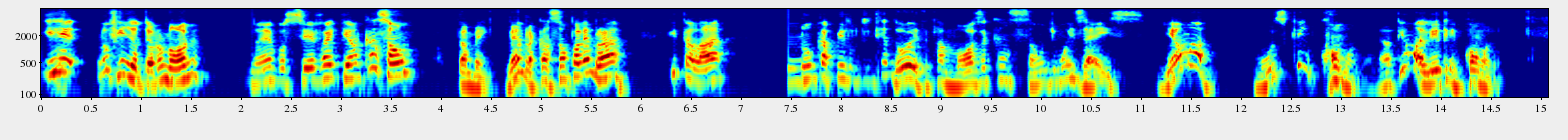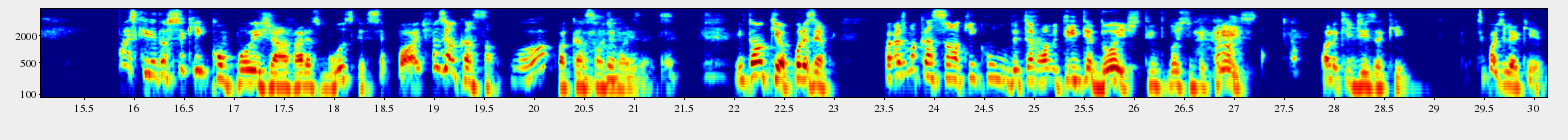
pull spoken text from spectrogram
E no fim de Deuteronômio, né, você vai ter uma canção também. Lembra? Canção para lembrar. Que está lá no capítulo 32, a famosa canção de Moisés. E é uma música incômoda, né? ela tem uma letra incômoda. Mas, querida, você que compôs já várias músicas, você pode fazer uma canção oh. com a canção de Moisés. Então, aqui, ó, por exemplo, faz uma canção aqui com Deuteronômio 32, 32, 33. Olha o que diz aqui. Você pode ler aqui?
